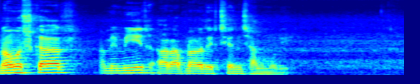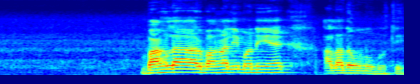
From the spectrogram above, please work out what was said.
নমস্কার, আমি মীর আর আপনারা দেখছেন ঝালমুড়ি। বাংলা আর বাঙালি মানে এক আলাদা অনুভূতি।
